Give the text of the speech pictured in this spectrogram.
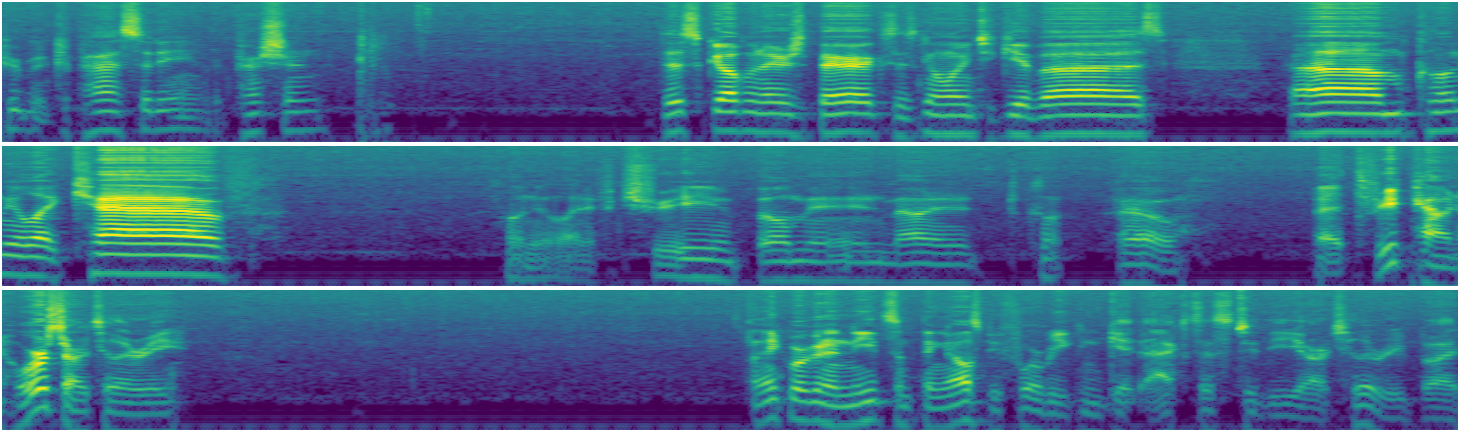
recruitment capacity, repression. This governor's barracks is going to give us um, colonial light cav, colonial light infantry, bowman, mounted, oh, a three pound horse artillery. I think we're going to need something else before we can get access to the artillery, but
